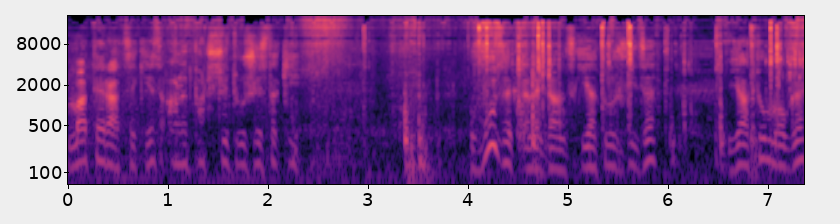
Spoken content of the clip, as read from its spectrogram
Materacyk jest, ale patrzcie, tu już jest taki wózek elegancki. Ja tu już widzę. Ja tu mogę,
